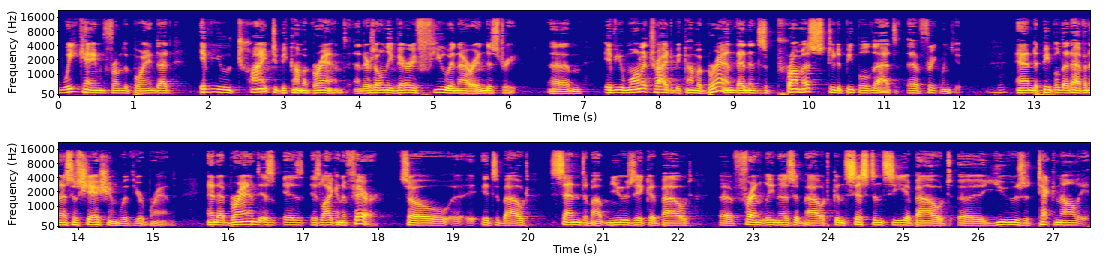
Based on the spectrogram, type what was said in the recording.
we came from the point that if you try to become a brand, and there's only very few in our industry, um, if you want to try to become a brand, then it's a promise to the people that uh, frequent you and the people that have an association with your brand. And that brand is, is, is like an affair. So uh, it's about scent, about music, about uh, friendliness, about consistency, about uh, use of technology,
